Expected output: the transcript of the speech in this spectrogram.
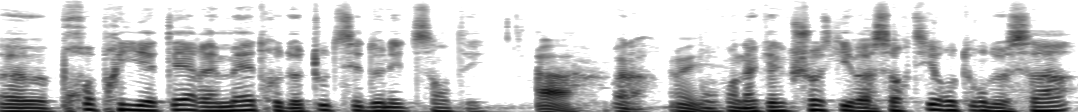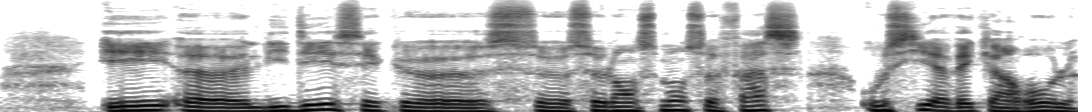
euh, propriétaire et maître de toutes ces données de santé. Ah, Voilà. Oui. Donc on a quelque chose qui va sortir autour de ça. Et euh, l'idée, c'est que ce, ce lancement se fasse aussi avec un rôle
